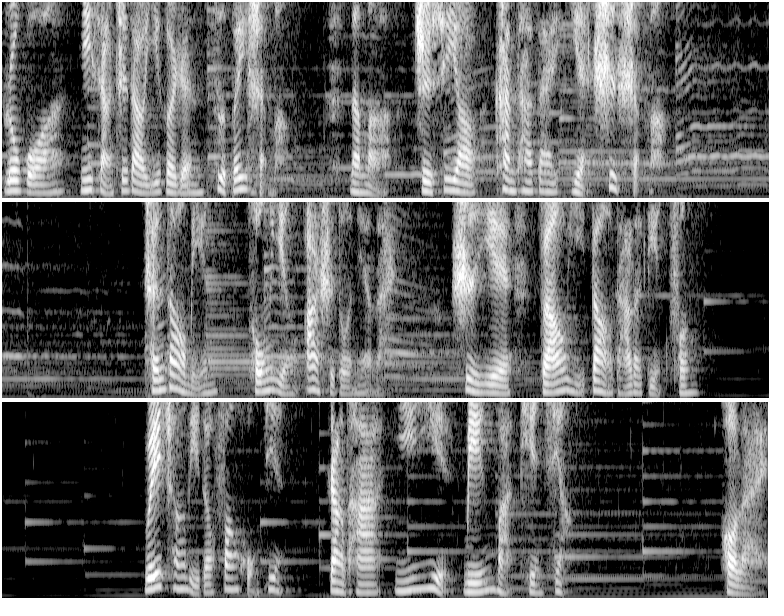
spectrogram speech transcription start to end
如果你想知道一个人自卑什么，那么只需要看他在掩饰什么。陈道明。从影二十多年来，事业早已到达了顶峰。围城里的方鸿渐让他一夜名满天下。后来，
